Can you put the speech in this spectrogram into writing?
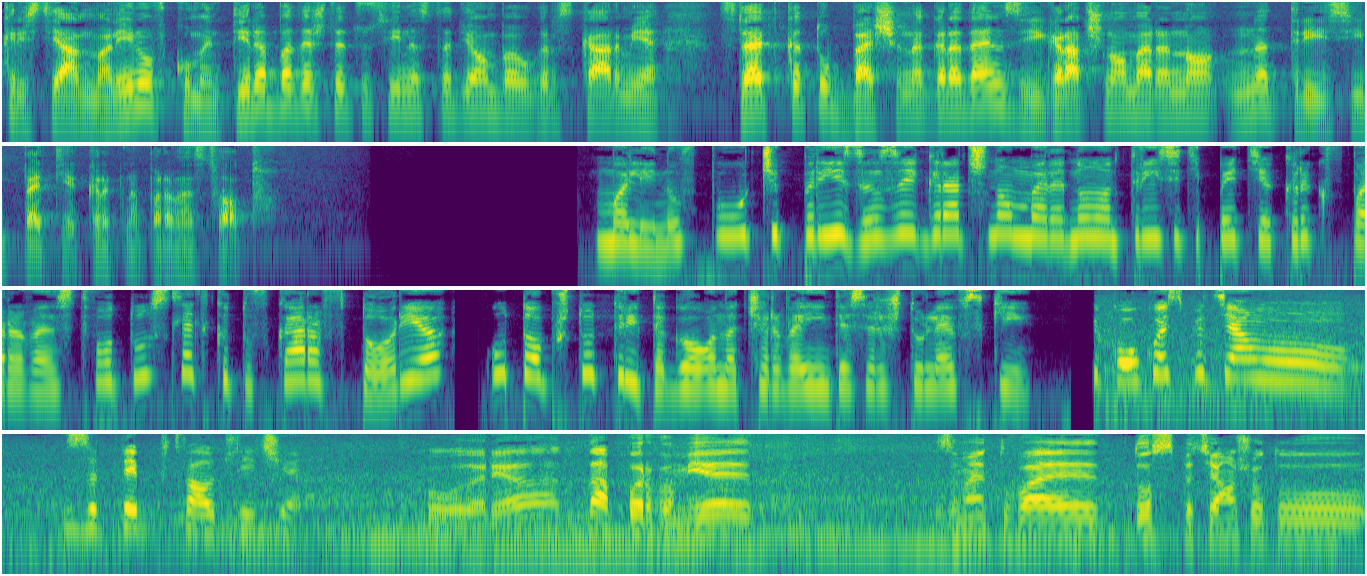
Кристиян Малинов, коментира бъдещето си на стадион Българска армия, след като беше награден за играч номер едно на 35-я кръг на първенството. Малинов получи приза за играч номер едно на 35-я кръг в първенството, след като вкара втория от общо трите гола на червените срещу Левски. Колко е специално за теб това отличие? Благодаря. Да, първа ми е. За мен това е доста специално, защото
